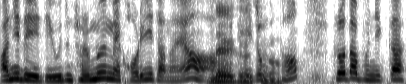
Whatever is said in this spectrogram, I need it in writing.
많이들 이제 요즘 젊음의 거리잖아요. 아무래도 그렇죠. 예전부터 그러다 보니까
